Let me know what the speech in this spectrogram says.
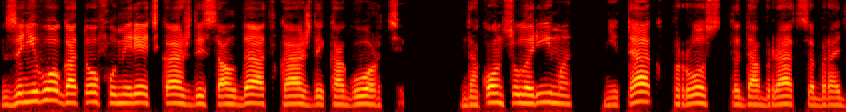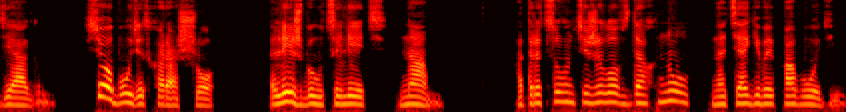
За него готов умереть каждый солдат в каждой когорте. До консула Рима не так просто добраться бродягам. Все будет хорошо, лишь бы уцелеть нам. Аттракцион тяжело вздохнул, натягивая поводья.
